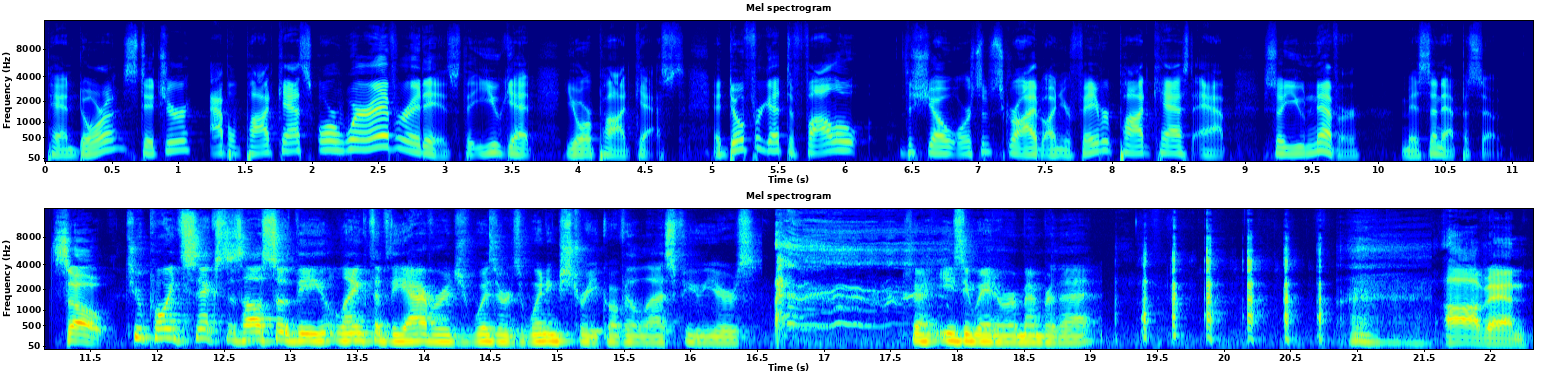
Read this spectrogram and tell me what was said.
Pandora, Stitcher, Apple Podcasts, or wherever it is that you get your podcasts. And don't forget to follow the show or subscribe on your favorite podcast app so you never miss an episode. So 2.6 is also the length of the average Wizards winning streak over the last few years. it's an easy way to remember that. Oh man.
